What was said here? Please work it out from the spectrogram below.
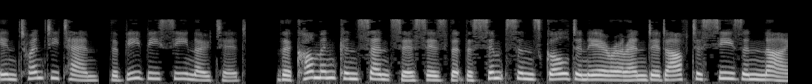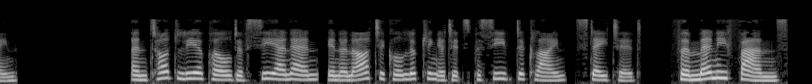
In 2010, the BBC noted, the common consensus is that The Simpsons' golden era ended after season 9. And Todd Leopold of CNN, in an article looking at its perceived decline, stated, For many fans,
